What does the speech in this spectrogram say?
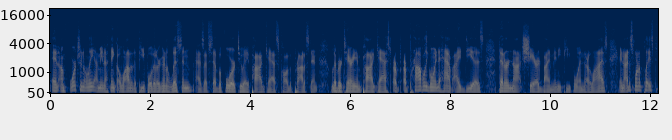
And unfortunately, I mean, I think a lot of the people that are going to listen, as I've said before, to a podcast called the Protestant Libertarian Podcast are, are probably going to have ideas that are not shared by many people in their lives. And I just want a place to,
